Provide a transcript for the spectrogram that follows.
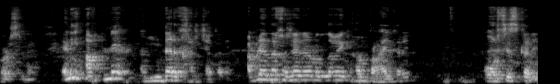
पर्सनल यानी अपने अंदर खर्चा करें। अपने अंदर खर्चा करने मतलब है कि हम पढ़ाई करें कोर्सेज करें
